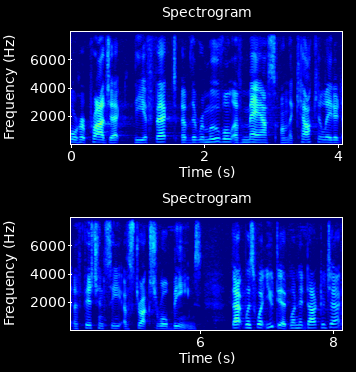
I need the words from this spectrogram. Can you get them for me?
for her project, the effect of the removal of mass on the calculated efficiency of structural beams. That was what you did, wasn't it, Dr. Jeck?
